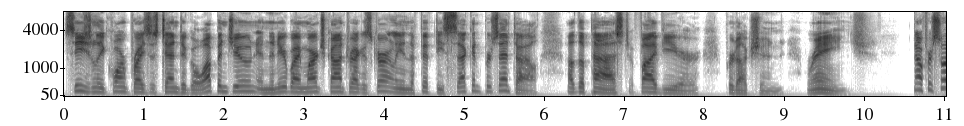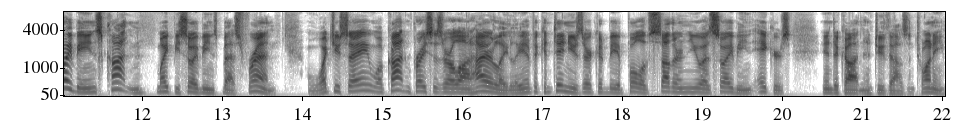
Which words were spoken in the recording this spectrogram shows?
Seasonally, corn prices tend to go up in June, and the nearby March contract is currently in the 52nd percentile of the past five year production range. Now, for soybeans, cotton might be soybeans' best friend. What you say? Well, cotton prices are a lot higher lately, and if it continues, there could be a pull of southern U.S. soybean acres into cotton in 2020.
